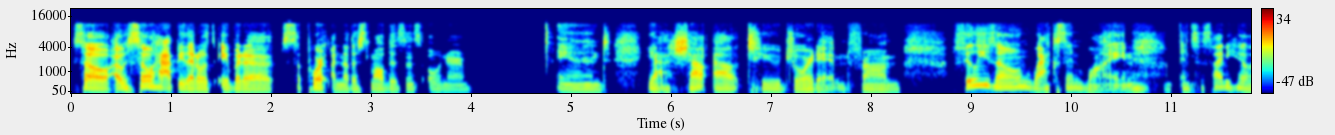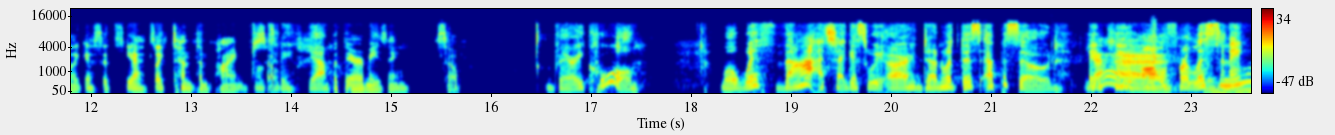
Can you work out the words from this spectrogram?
so i was so happy that i was able to support another small business owner and yeah shout out to jordan from Philly's own Wax and Wine um, in Society Hill. I guess it's yeah, it's like 10th and Pine. so City. yeah, but they're amazing. So very cool. Well, with that, I guess we are done with this episode. Thank yeah. you all for listening.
